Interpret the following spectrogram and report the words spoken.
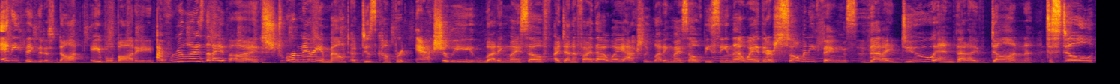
anything that is not able-bodied, I've realized that I have an extraordinary amount of discomfort actually letting myself identify that way, actually letting myself be seen that way. There are so many things that I do and that I've done to still still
